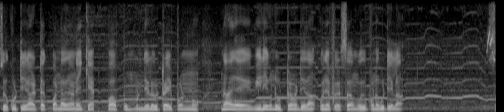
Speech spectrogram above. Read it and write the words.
ஸோ குட்டியெலாம் அட்டாக் பண்ணாதுன்னு நினைக்கேன். பார்ப்போம். முடிஞ்ச அளவு ட்ரை பண்ணணும். நான் வீலே கொண்டு விட்டுற வேண்டியதான் கொஞ்சம் பெருசாகும் போது பூனைக்குட்டியெல்லாம் ஸோ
